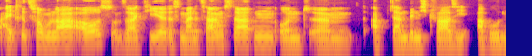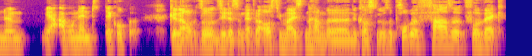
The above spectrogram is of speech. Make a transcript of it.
Beitrittsformular aus und sagt hier, das sind meine Zahlungsdaten und ähm, ab dann bin ich quasi Abonnem, ja, Abonnent der Gruppe. Genau, so sieht es in etwa aus. Die meisten haben äh, eine kostenlose Probephase vorweg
